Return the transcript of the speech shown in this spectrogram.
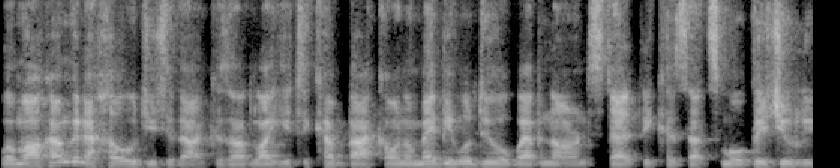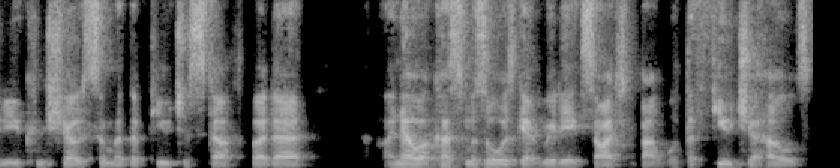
Well, Mark, I'm going to hold you to that because I'd like you to come back on, or maybe we'll do a webinar instead because that's more visual and you can show some of the future stuff. But I know our customers always get really excited about what the future holds,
